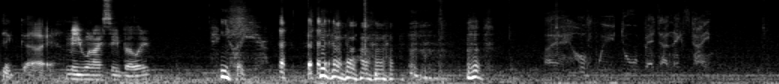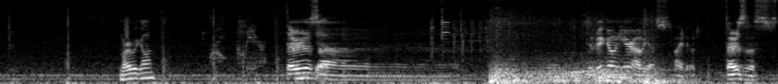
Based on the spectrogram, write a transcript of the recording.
Big guy. me when I see Billy. Where are we going? Clear. There's Yeah. uh. Did we go in here? Oh yes, I did. There's this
